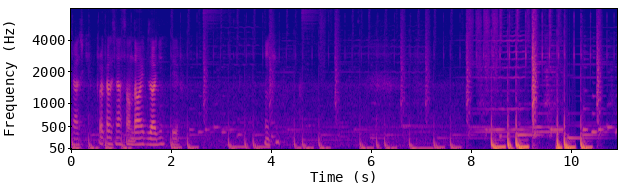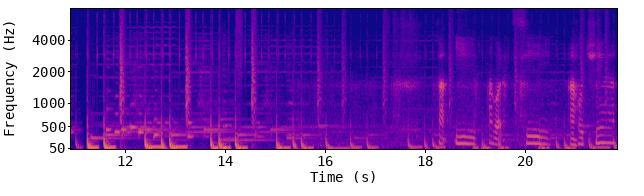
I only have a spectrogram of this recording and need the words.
eu acho que procrastinação dá um episódio inteiro. Enfim. Tá, e agora, se a rotina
